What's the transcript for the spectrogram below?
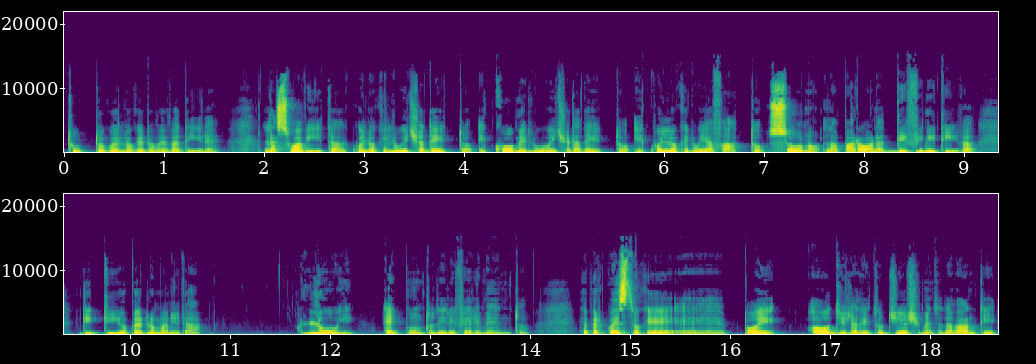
tutto quello che doveva dire. La sua vita, quello che lui ci ha detto e come lui ce l'ha detto e quello che lui ha fatto sono la parola definitiva di Dio per l'umanità. Lui è il punto di riferimento. È per questo che eh, poi oggi la liturgia ci mette davanti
